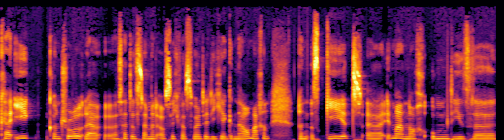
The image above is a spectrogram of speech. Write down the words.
KI-Control oder was hat es damit auf sich, was wollte die hier genau machen? Und es geht äh, immer noch um diese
